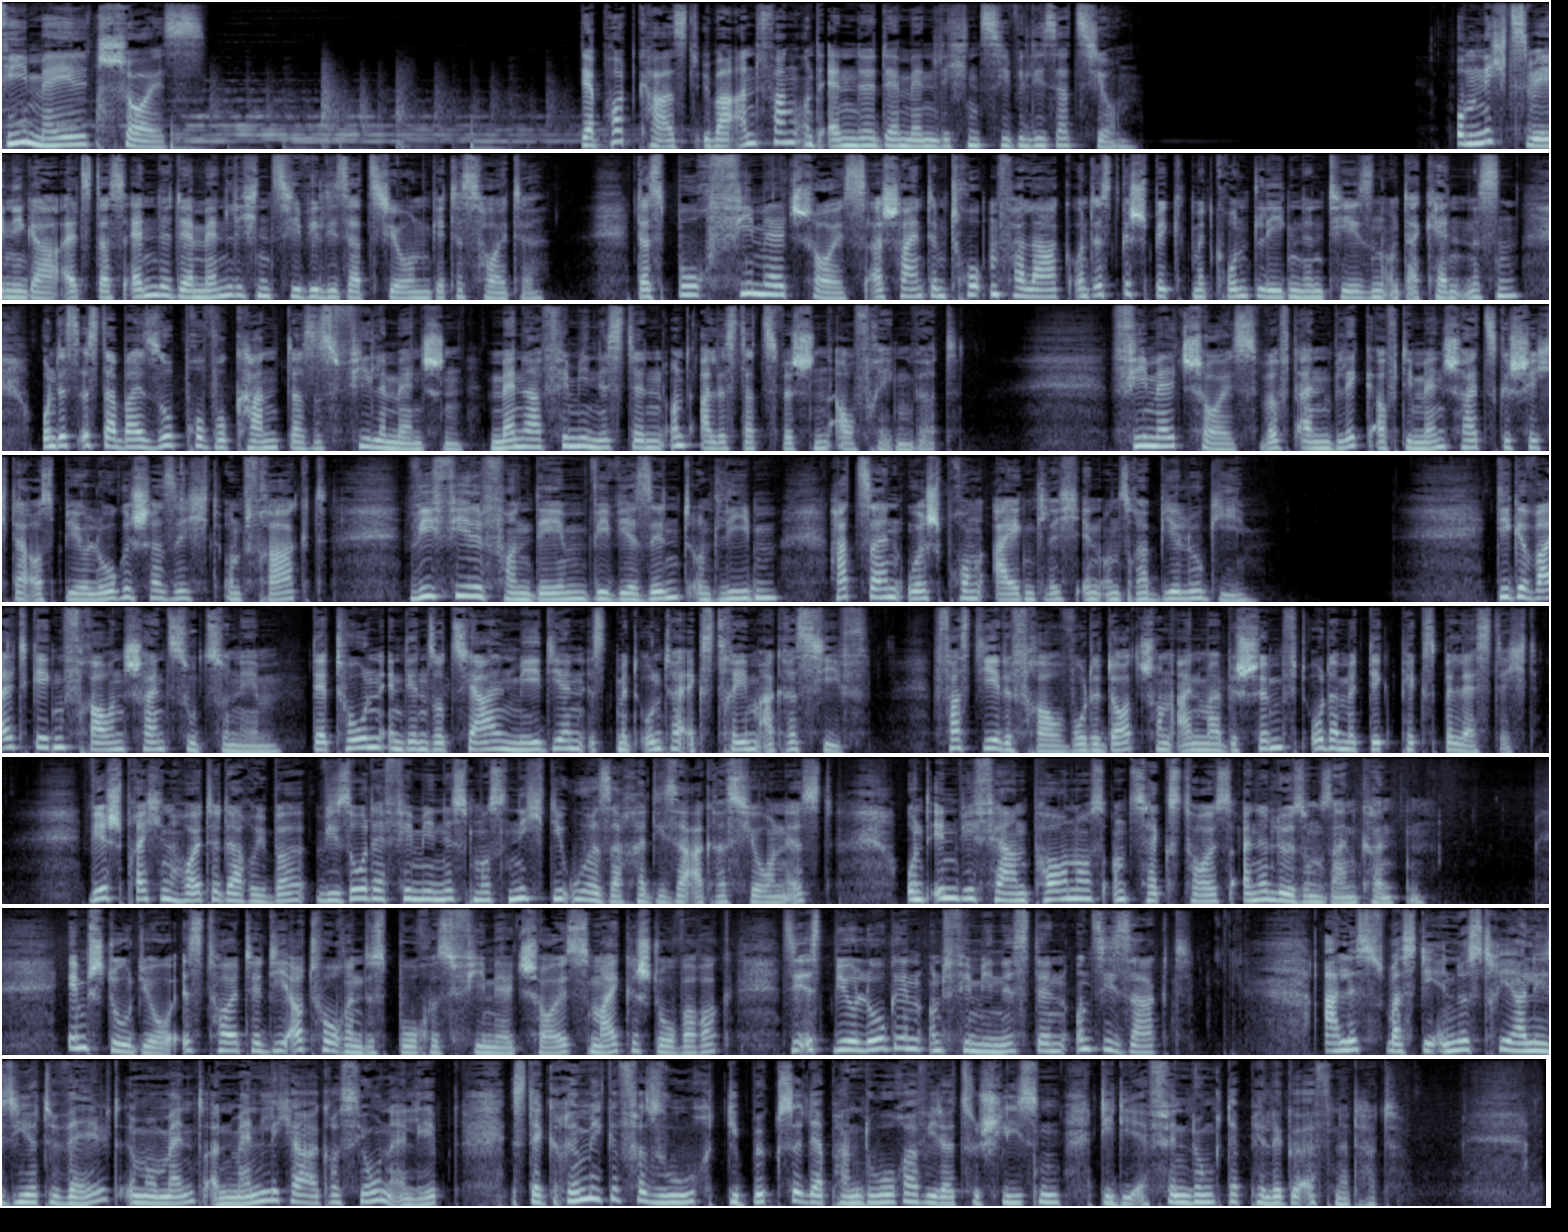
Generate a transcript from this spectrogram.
Female Choice. Der Podcast über Anfang und Ende der männlichen Zivilisation. Um nichts weniger als das Ende der männlichen Zivilisation geht es heute. Das Buch Female Choice erscheint im Tropenverlag und ist gespickt mit grundlegenden Thesen und Erkenntnissen und es ist dabei so provokant, dass es viele Menschen, Männer, Feministinnen und alles dazwischen aufregen wird. Female Choice wirft einen Blick auf die Menschheitsgeschichte aus biologischer Sicht und fragt, wie viel von dem, wie wir sind und lieben, hat seinen Ursprung eigentlich in unserer Biologie. Die Gewalt gegen Frauen scheint zuzunehmen. Der Ton in den sozialen Medien ist mitunter extrem aggressiv. Fast jede Frau wurde dort schon einmal beschimpft oder mit Dickpics belästigt. Wir sprechen heute darüber, wieso der Feminismus nicht die Ursache dieser Aggression ist und inwiefern Pornos und Sextoys eine Lösung sein könnten. Im Studio ist heute die Autorin des Buches Female Choice, Maike Stoverock. Sie ist Biologin und Feministin und sie sagt, alles, was die industrialisierte Welt im Moment an männlicher Aggression erlebt, ist der grimmige Versuch, die Büchse der Pandora wieder zu schließen, die die Erfindung der Pille geöffnet hat.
